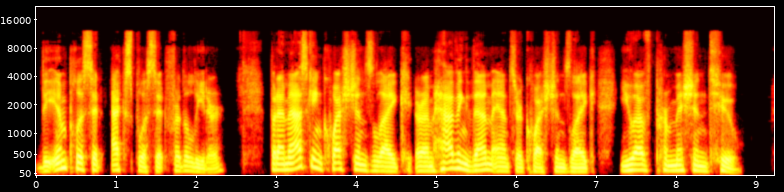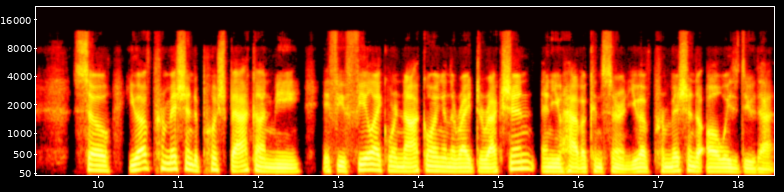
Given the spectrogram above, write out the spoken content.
the implicit explicit for the leader. But I'm asking questions like, or I'm having them answer questions like, you have permission to. So you have permission to push back on me if you feel like we're not going in the right direction and you have a concern. You have permission to always do that.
